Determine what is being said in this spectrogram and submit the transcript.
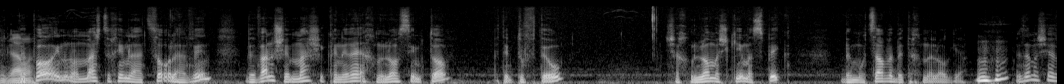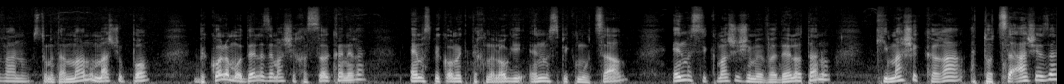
לגמרי. ופה היינו ממש צריכים לעצור, להבין, והבנו שמה שכנראה אנחנו לא עושים טוב, ואתם תופתעו, שאנחנו לא משקיעים מספיק במוצר ובטכנולוגיה. מהמם. וזה מה שהבנו. זאת אומרת, אמרנו משהו פה, בכל המודל הזה, מה שחסר כנראה, אין מספיק עומק טכנולוגי, אין מספיק מוצר, אין מספיק משהו שמבדל אותנו, כי מה שקרה, התוצאה של זה,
